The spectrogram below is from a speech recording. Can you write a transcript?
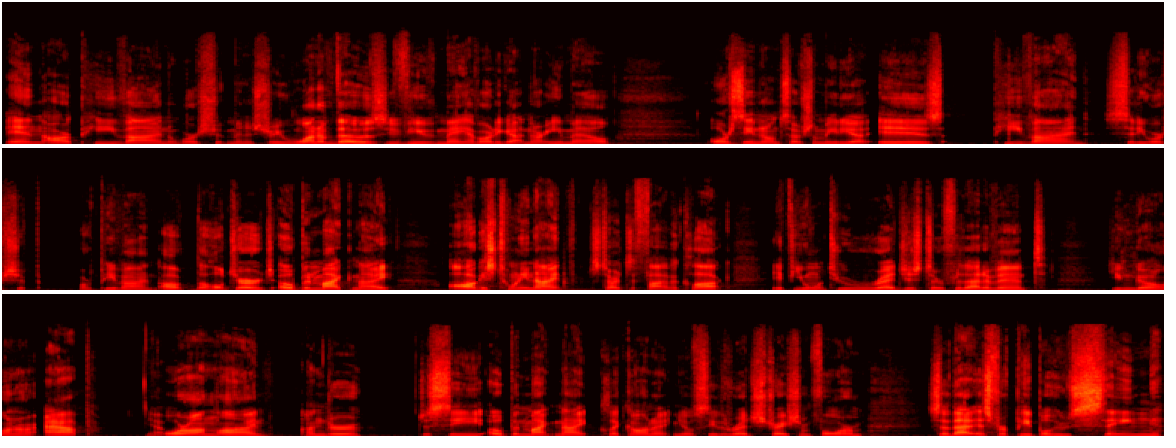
in our Peavine worship ministry. One of those, if you may have already gotten our email or seen it on social media, is Peavine City Worship or Peavine, oh, the whole church open mic night, August 29th, starts at five o'clock. If you want to register for that event, you can go on our app Yep. or online under just see open mic night click on it and you'll see the registration form so that is for people who sing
